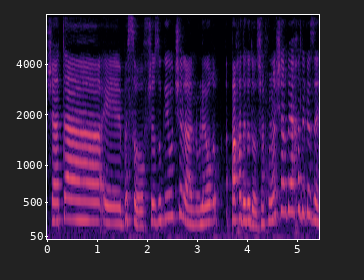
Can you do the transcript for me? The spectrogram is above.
שאתה אה, בסוף, שהזוגיות שלנו, לאור הפחד הגדול, שאנחנו לא נשאר ביחד בגלל זה.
